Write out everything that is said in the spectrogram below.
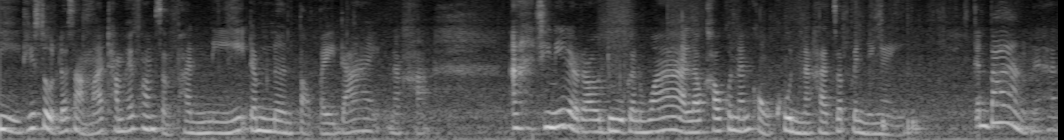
ดีที่สุดและสามารถทำให้ความสัมพันธ์นี้ดำเนินต่อไปได้นะคะอะทีนี้เดี๋ยวเราดูกันว่าแล้วเขาคนนั้นของคุณนะคะจะเป็นยังไงกันบ้างนะคะ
